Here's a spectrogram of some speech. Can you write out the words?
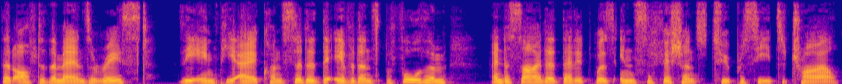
that after the man's arrest, the NPA considered the evidence before them and decided that it was insufficient to proceed to trial.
